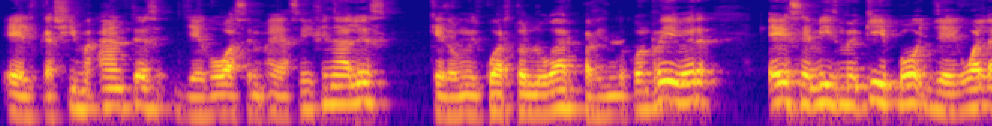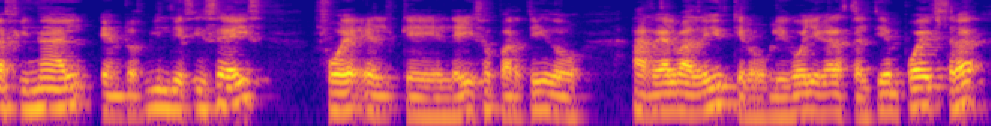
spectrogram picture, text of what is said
el Kashima antes llegó a, semifinales, quedó en el cuarto lugar partiendo con River. Ese mismo equipo llegó a la final en 2016, fue el que le hizo partido a Real Madrid, que lo obligó a llegar hasta el tiempo extra.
